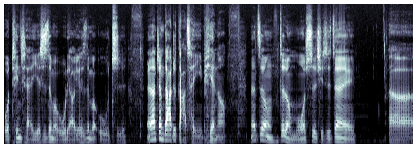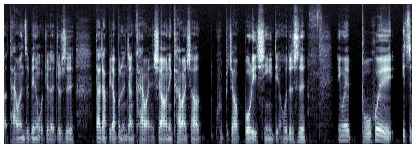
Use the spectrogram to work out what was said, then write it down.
我听起来也是这么无聊，也是这么无知。那这样大家就打成一片哦。那这种这种模式，其实，在呃台湾这边，我觉得就是大家比较不能这样开玩笑。你开玩笑会比较玻璃心一点，或者是因为不会一直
